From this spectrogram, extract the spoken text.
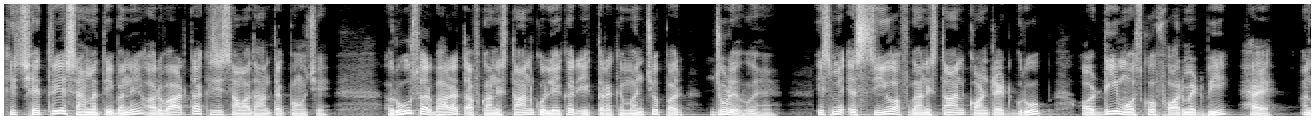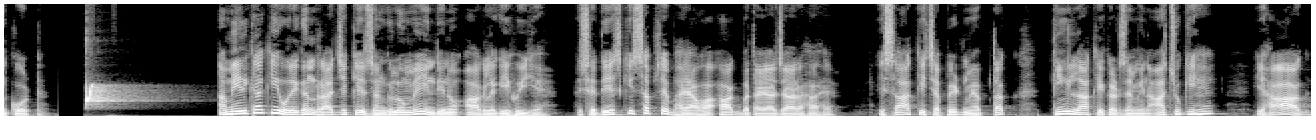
कि क्षेत्रीय सहमति बने और वार्ता किसी समाधान तक पहुँचे। रूस और भारत अफ़गानिस्तान को लेकर एक तरह के मंचों पर जुड़े हुए हैं। इसमें एस अफ़गानिस्तान कॉन्ट्रैक्ट ग्रुप और डी मॉस्को फॉर्मेट भी है अनकोट अमेरिका की ओरेगन राज्य के जंगलों में इन दिनों आग लगी हुई है। इसे देश की सबसे भयावह आग बताया जा रहा है। इस आग की चपेट में अब तक तीन लाख एकड़ ज़मीन आ चुकी है। यह आग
